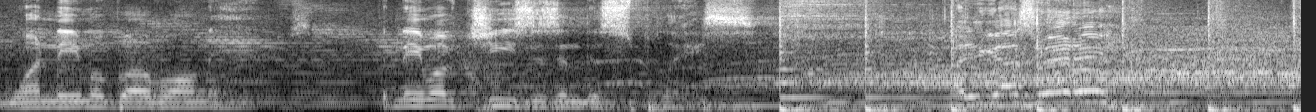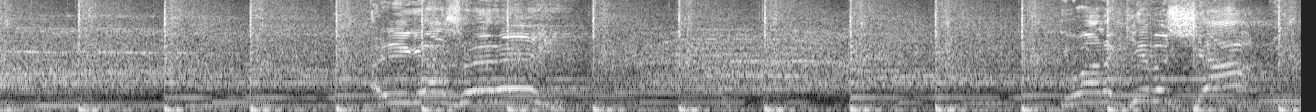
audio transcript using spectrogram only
one name above all names, the name of Jesus in this place. Are you guys ready? Are you guys ready? You want to give a shout?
